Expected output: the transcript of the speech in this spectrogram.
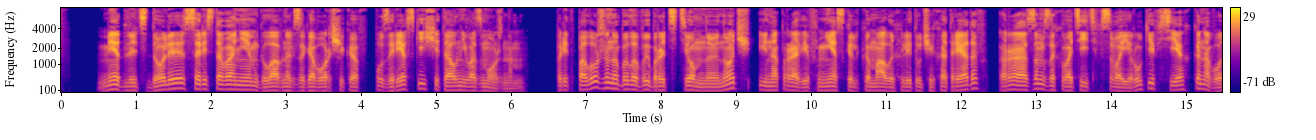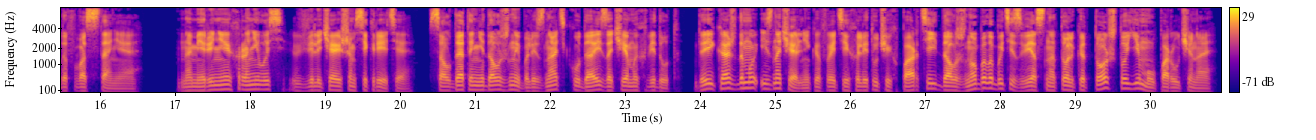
Медлить доли с арестованием главных заговорщиков Пузыревский считал невозможным. Предположено было выбрать темную ночь и, направив несколько малых летучих отрядов, разом захватить в свои руки всех коноводов восстания. Намерение хранилось в величайшем секрете. Солдаты не должны были знать, куда и зачем их ведут. Да и каждому из начальников этих летучих партий должно было быть известно только то, что ему поручено.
